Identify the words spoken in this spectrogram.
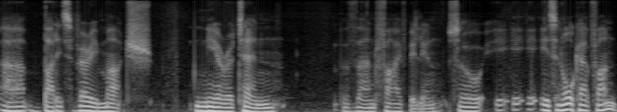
uh, but it's very much nearer ten than five billion. So i i it's an all cap fund,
